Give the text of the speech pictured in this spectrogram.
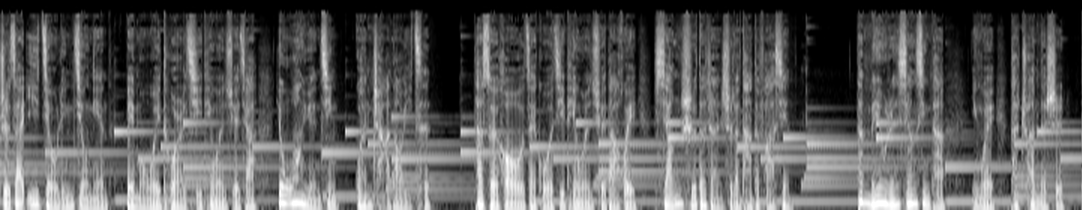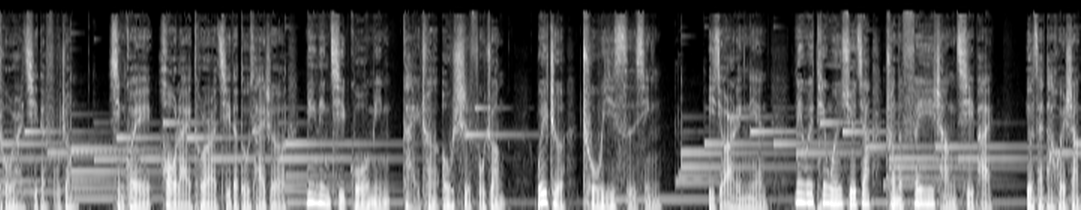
只在一九零九年被某位土耳其天文学家用望远镜观察到一次。他随后在国际天文学大会详实地展示了他的发现，但没有人相信他，因为他穿的是土耳其的服装。幸亏后来土耳其的独裁者命令其国民改穿欧式服装，违者处以死刑。一九二零年，那位天文学家穿得非常气派，又在大会上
